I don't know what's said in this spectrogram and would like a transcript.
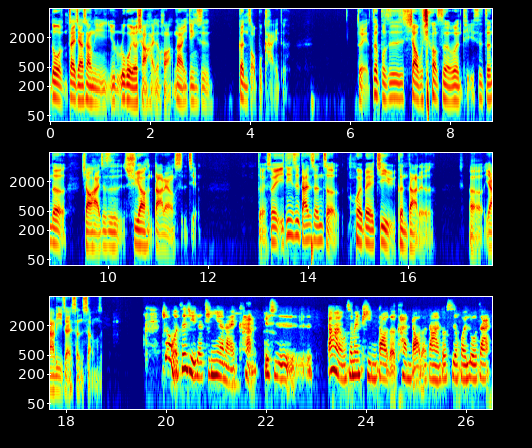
如果再加上你如果有小孩的话，那一定是更走不开的。对，这不是孝不孝顺的问题，是真的小孩就是需要很大量的时间。对，所以一定是单身者会被寄予更大的呃压力在身上。就我自己的经验来看，就是当然我身边听到的、看到的，当然都是会落在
